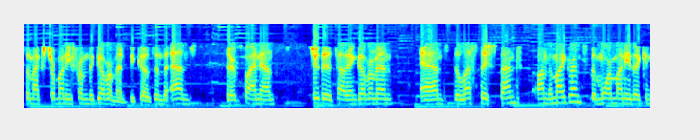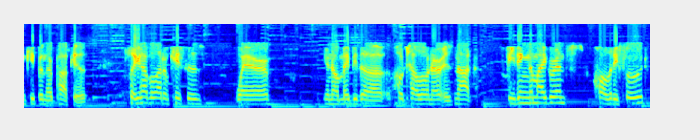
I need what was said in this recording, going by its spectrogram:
some extra money from the government because in the end, they're financed through the Italian government, and the less they spend on the migrants, the more money they can keep in their pocket. So you have a lot of cases where you know, maybe the hotel owner is not feeding the migrants quality food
